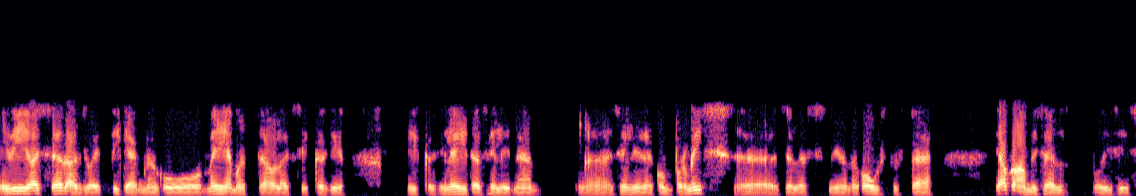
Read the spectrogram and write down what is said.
ei vii asja edasi, vaid pigem nagu meie mõte oleks ikkagi, ikkagi leida selline, eh, selline kompromiss eh, selles nii-öelda kohustuste äh, jagamisel või siis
